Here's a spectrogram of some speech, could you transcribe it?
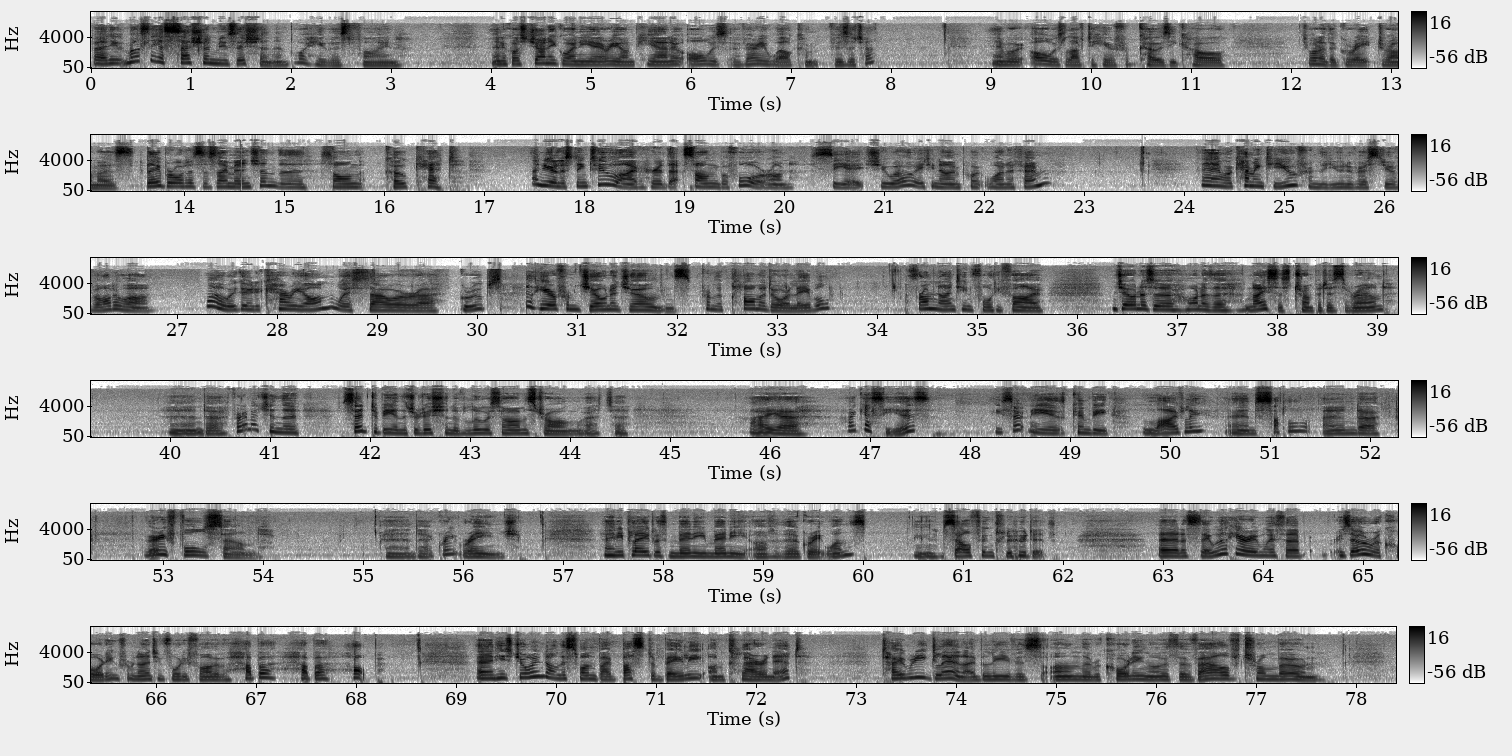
but he was mostly a session musician, and boy, he was fine. And of course, Johnny Guarnieri on piano, always a very welcome visitor. And we always love to hear from Cozy Cole. He's one of the great drummers. They brought us, as I mentioned, the song Coquette. And you're listening to, I've heard that song before on CHUO 89.1 FM. And we're coming to you from the University of Ottawa. Well, we're going to carry on with our uh, groups. We'll hear from Jonah Jones from the Commodore label from 1945. Jonah's uh, one of the nicest trumpeters around, and uh, very much in the said to be in the tradition of Louis Armstrong. But uh, I, uh, I guess he is. He certainly is, can be lively and subtle and uh, very full sound, and uh, great range. And he played with many, many of the great ones, himself included. As I say, we'll hear him with uh, his own recording from 1945 of Hubba Hubba Hop. And he's joined on this one by Buster Bailey on clarinet. Tyree Glenn, I believe, is on the recording with the valve trombone.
